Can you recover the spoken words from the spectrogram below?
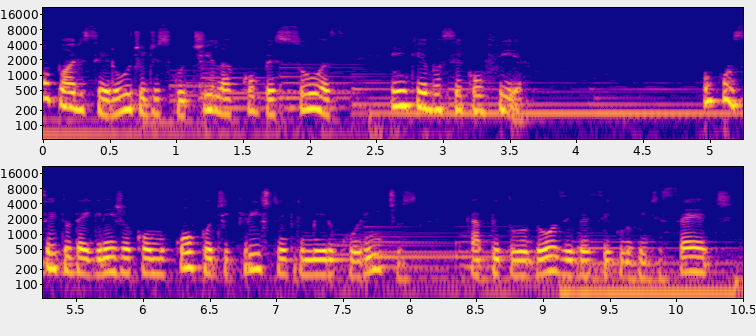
ou pode ser útil discuti-la com pessoas em quem você confia? O conceito da igreja como corpo de Cristo em 1 Coríntios, capítulo 12, versículo 27,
